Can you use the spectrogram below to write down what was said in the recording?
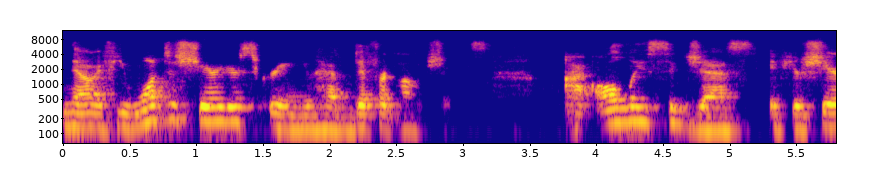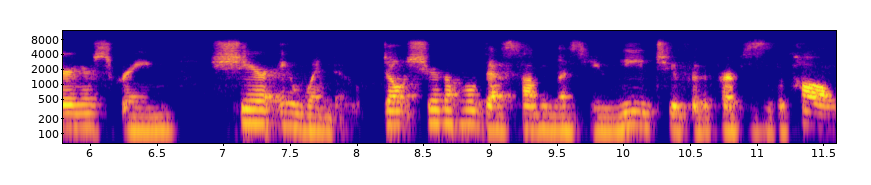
Now, if you want to share your screen, you have different options. I always suggest if you're sharing your screen, share a window. Don't share the whole desktop unless you need to for the purposes of the call,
